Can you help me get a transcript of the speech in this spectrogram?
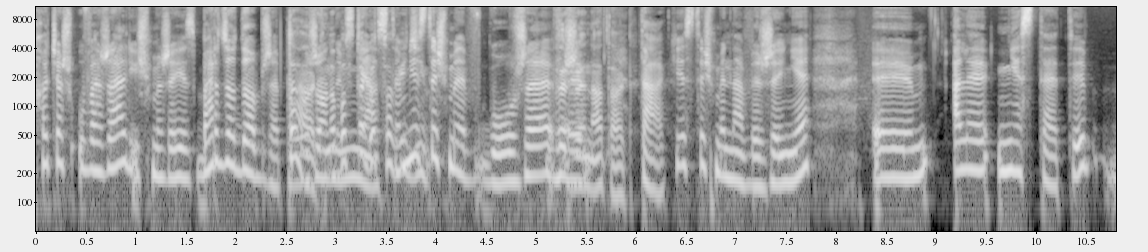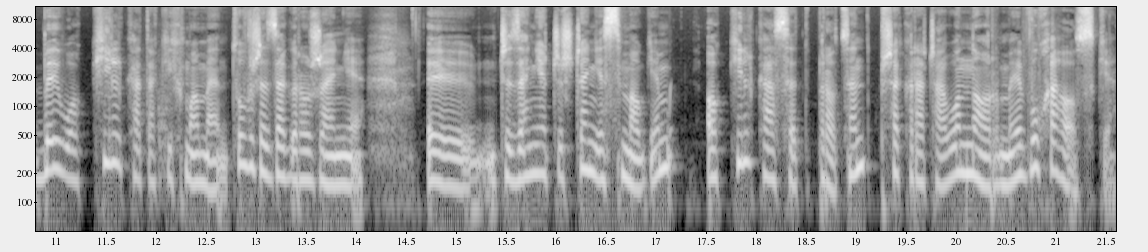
chociaż uważaliśmy, że jest bardzo dobrze Tak, no położonym bo z tego, co miastem, widzimy- jesteśmy w górze. e, Wyżyna, tak. tak, jesteśmy na wyżynie, ale niestety było kilka takich momentów, że zagrożenie y, czy zanieczyszczenie smogiem o kilkaset procent przekraczało normy WHO-skie.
